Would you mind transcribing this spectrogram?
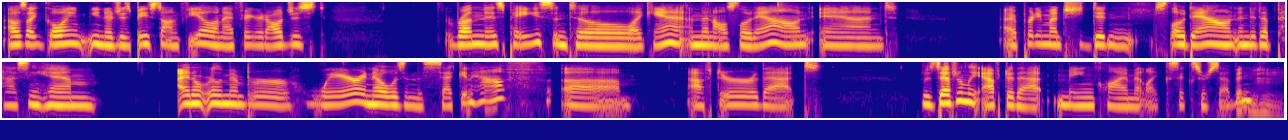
I was like going, you know, just based on feel. And I figured I'll just run this pace until I can't, and then I'll slow down. And I pretty much didn't slow down, ended up passing him. I don't really remember where. I know it was in the second half. Um, after that, it was definitely after that main climb at like six or seven.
